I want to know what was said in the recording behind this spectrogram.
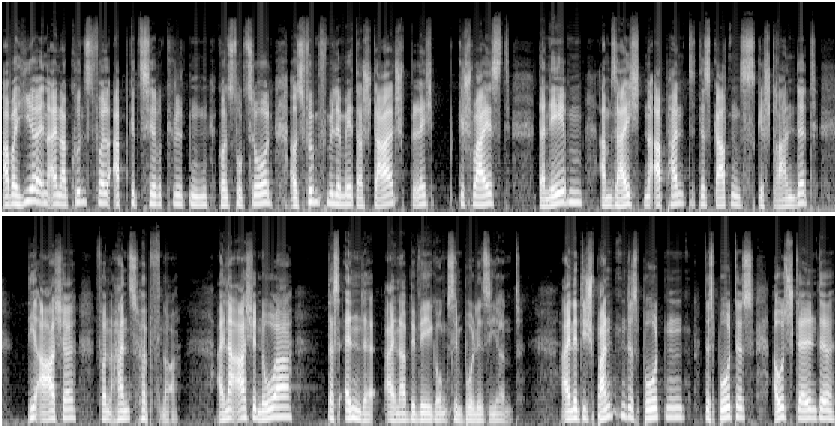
aber hier in einer kunstvoll abgezirkelten Konstruktion aus 5 mm Stahlblech geschweißt, daneben am seichten Abhand des Gartens gestrandet, die Arche von Hans Höpfner. Eine Arche Noah, das Ende einer Bewegung symbolisierend. Eine die Spanten des, Booten, des Bootes ausstellende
